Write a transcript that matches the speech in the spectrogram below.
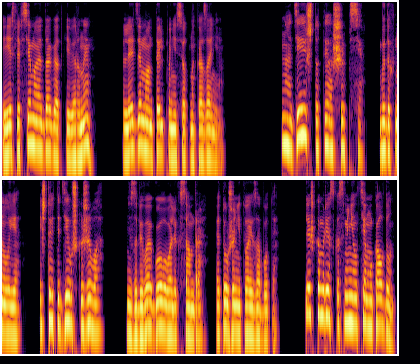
И если все мои догадки верны, леди Мантель понесет наказание». «Надеюсь, что ты ошибся», – выдохнула я, – «и что эта девушка жива». «Не забивай голову, Александра. Это уже не твои заботы». Слишком резко сменил тему колдун.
